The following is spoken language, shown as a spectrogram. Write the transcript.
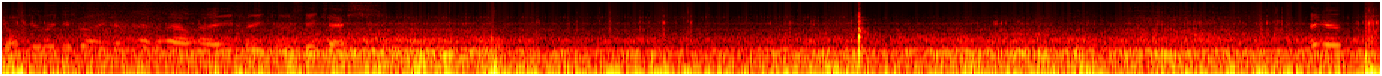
Got your registration FLA326S. Thank you.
